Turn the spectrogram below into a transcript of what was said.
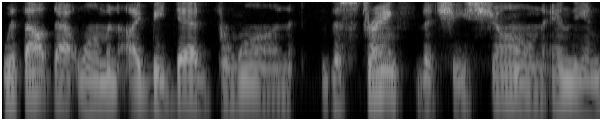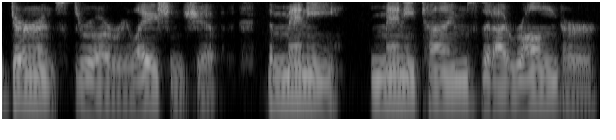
without that woman, I'd be dead for one the strength that she's shown and the endurance through our relationship, the many, many times that I wronged her.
